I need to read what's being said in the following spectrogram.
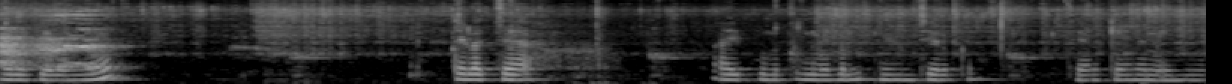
അതിലേക്കിടുന്നു തിളച്ച അരിപ്പുളത്തിൽ വെള്ളം ചേർക്കും. ചേർക്കുകയാണ് മീൻ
